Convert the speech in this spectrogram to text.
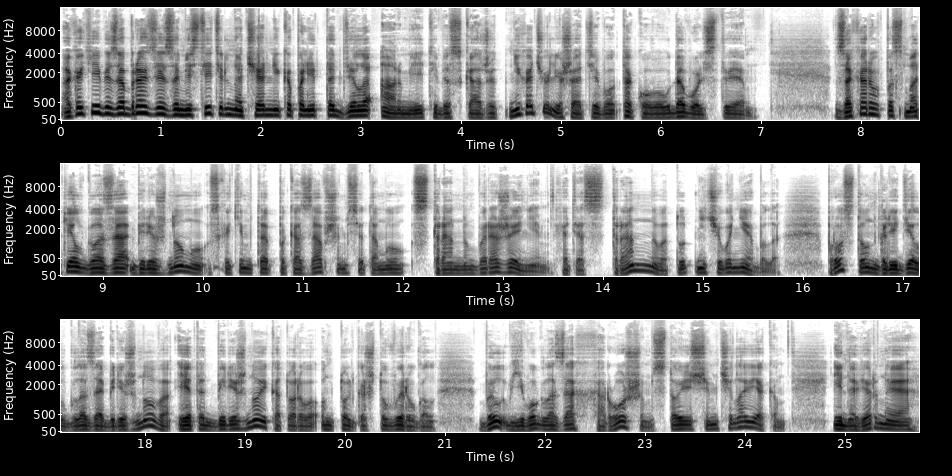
А какие безобразия заместитель начальника политотдела армии тебе скажет? Не хочу лишать его такого удовольствия. Захаров посмотрел в глаза Бережному с каким-то показавшимся тому странным выражением, хотя странного тут ничего не было. Просто он глядел в глаза Бережного, и этот Бережной, которого он только что выругал, был в его глазах хорошим, стоящим человеком, и, наверное,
